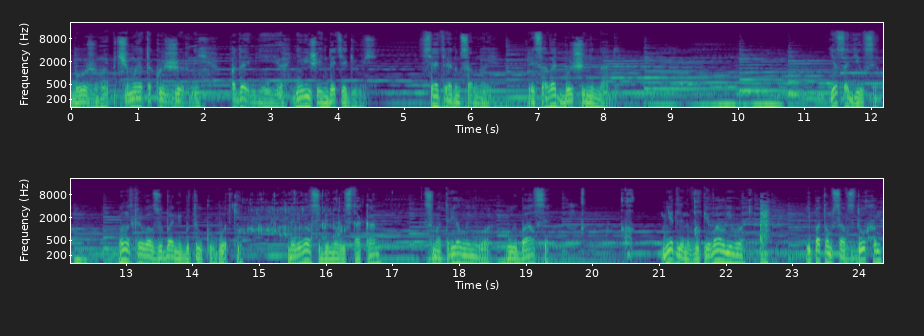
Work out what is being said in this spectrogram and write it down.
Боже мой, почему я такой жирный? Подай мне ее, не видишь, я не дотягиваюсь. Сядь рядом со мной. Рисовать больше не надо. Я садился. Он открывал зубами бутылку водки, наливал себе новый стакан, смотрел на него, улыбался, медленно выпивал его и потом со вздохом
